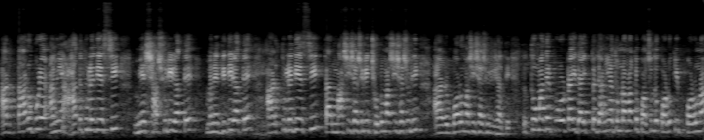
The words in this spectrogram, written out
আর তার উপরে আমি হাতে তুলে দিয়েছি মেয়ের শাশুড়ির হাতে মানে দিদির হাতে, আর তুলে দিয়েছি তার মাসি শাশুড়ি, ছোটো মাসি শাশুড়ি, আর বড় মাসি শাশুড়ির হাতে। তো তোমাদের পুরোটাই দায়িত্ব জানি না তোমরা আমাকে পছন্দ করো কি করো না,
